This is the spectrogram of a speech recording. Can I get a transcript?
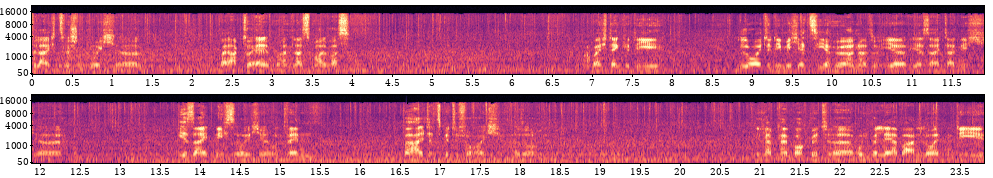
vielleicht zwischendurch äh, bei aktuellem Anlass mal was. Aber ich denke, die Leute, die mich jetzt hier hören, also ihr, ihr seid da nicht, äh, ihr seid nicht solche. Und wenn, behaltet es bitte für euch. Also ich habe keinen Bock mit äh, unbelehrbaren Leuten, die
